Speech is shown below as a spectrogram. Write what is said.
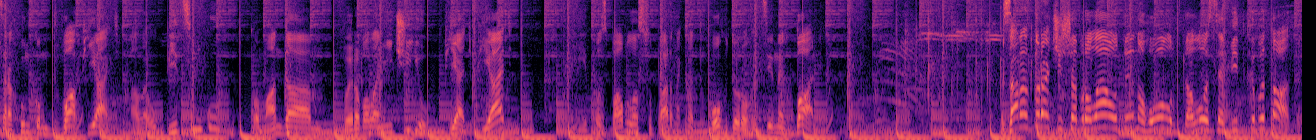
З рахунком 2-5. Але у підсумку команда вирвала нічию 5-5 і позбавила суперника двох дорогоцінних балів. Зараз, до речі, Шевроле один гол вдалося відквитати.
